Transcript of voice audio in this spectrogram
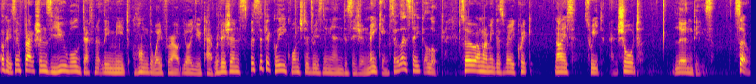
Okay, so fractions you will definitely meet along the way throughout your UCAT revision, specifically quantitative reasoning and decision making. So let's take a look. So I'm going to make this very quick, nice, sweet and short. Learn these. So,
